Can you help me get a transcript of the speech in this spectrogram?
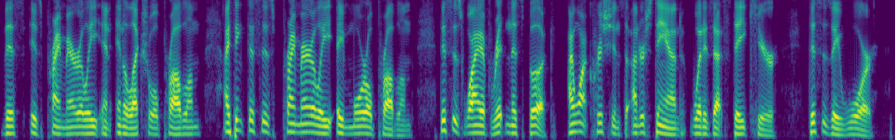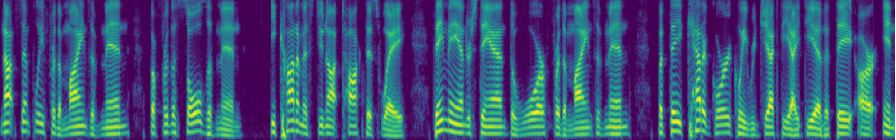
this is primarily an intellectual problem. I think this is primarily a moral problem. This is why I've written this book. I want Christians to understand what is at stake here. This is a war, not simply for the minds of men, but for the souls of men. Economists do not talk this way. They may understand the war for the minds of men, but they categorically reject the idea that they are in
